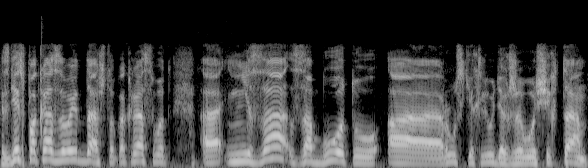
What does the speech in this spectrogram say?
Здесь показывает, да, что как раз вот а, не за заботу о русских людях, людях, живущих там,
